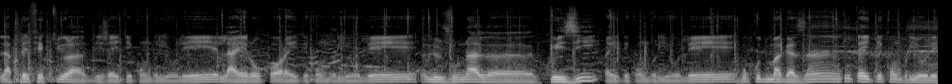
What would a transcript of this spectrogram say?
La préfecture a déjà été cambriolée, l'aéroport a été cambriolé, le journal euh, Kwezi a été cambriolé, beaucoup de magasins, tout a été cambriolé.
